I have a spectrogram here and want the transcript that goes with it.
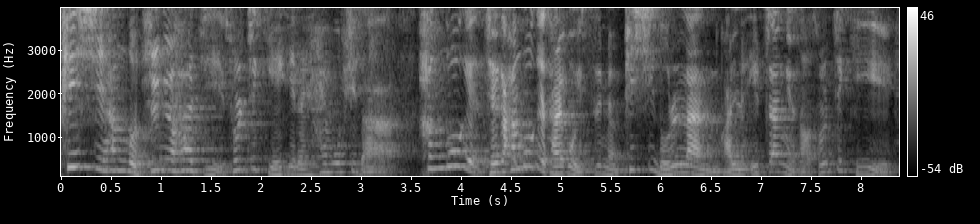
PC 한 거 중요하지. 솔직히 얘기를 해봅시다. 한국에 제가 한국에 살고 있으면 PC 논란 관련 입장에서 솔직히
